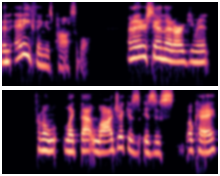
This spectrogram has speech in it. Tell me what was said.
then anything is possible. And I understand that argument from a like that logic is is is okay,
